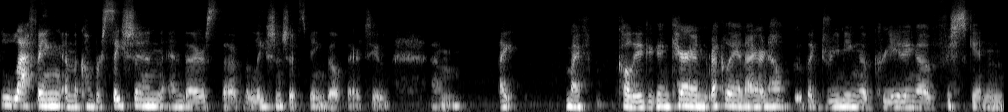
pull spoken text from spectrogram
laughing and the conversation, and there's the relationships being built there too. Um, I my colleague again, Karyn Recollet and I are now like dreaming of creating a fish skin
